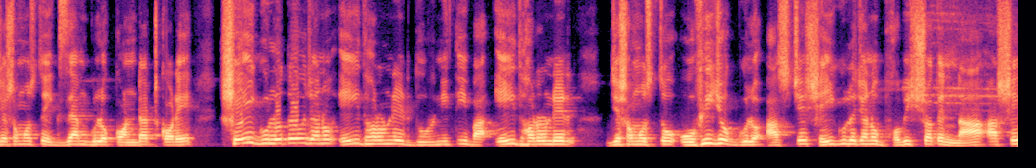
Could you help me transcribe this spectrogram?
যে সমস্ত এক্সামগুলো কন্ডাক্ট করে, সেইগুলোতেও যেন এই ধরনের দুর্নীতি বা এই ধরনের যে সমস্ত অভিযোগগুলো আসছে, সেইগুলো যেন ভবিষ্যতে না আসে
